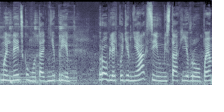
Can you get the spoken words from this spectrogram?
Хмельницькому та Дніпрі. Роблять подібні акції у містах Європи.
